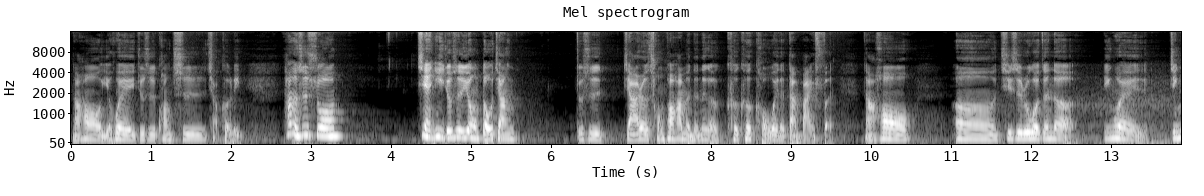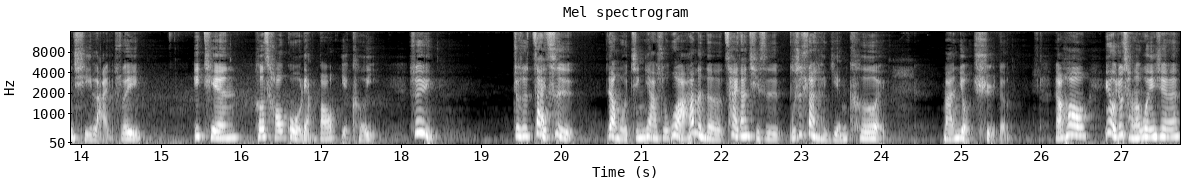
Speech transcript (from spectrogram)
然后也会就是狂吃巧克力。他们是说建议就是用豆浆，就是加热冲泡他们的那个可可口味的蛋白粉。然后，呃，其实如果真的因为经期来，所以一天喝超过两包也可以。所以就是再次。让我惊讶说，哇，他们的菜单其实不是算很严苛，诶，蛮有趣的。然后，因为我就常常问一些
